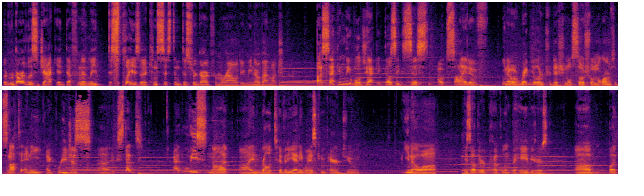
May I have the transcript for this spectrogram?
But regardless, Jacket definitely displays a consistent disregard for morality, we know that much. Uh, secondly, while Jacket does exist outside of, you know, regular traditional social norms, it's not to any egregious uh, extent. At least not uh, in relativity, anyways, compared to, you know, uh, his other prevalent behaviors. Um, but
